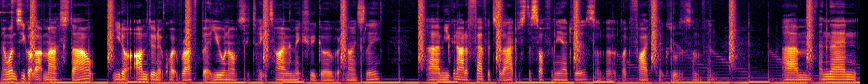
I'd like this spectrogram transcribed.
Now once you've got that masked out you know I'm doing it quite rough but you want to obviously take your time and make sure you go over it nicely. Um, you can add a feather to that just to soften the edges like 5 pixels or something um, and then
